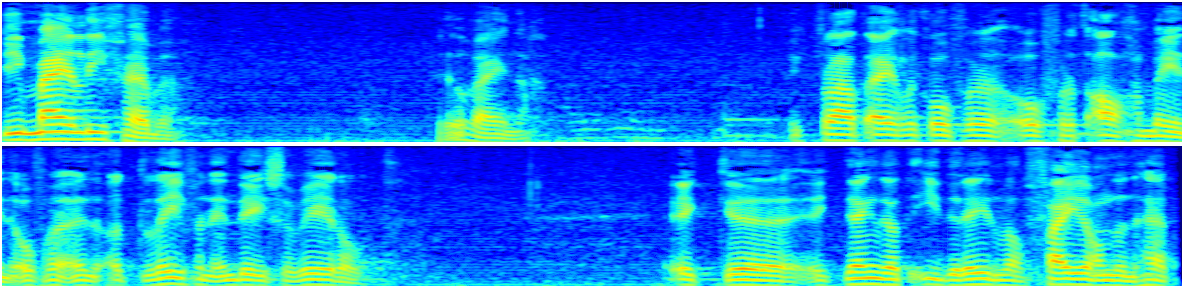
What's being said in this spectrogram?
die mij lief hebben. Heel weinig. Ik praat eigenlijk over, over het algemeen, over het leven in deze wereld. Ik, uh, ik denk dat iedereen wel vijanden heeft.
